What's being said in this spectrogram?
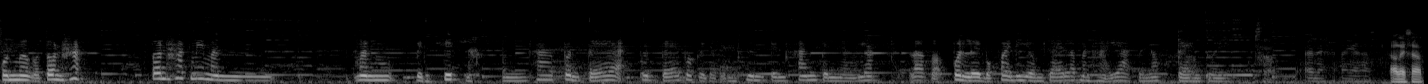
คนเมืองกับต้นฮัก ต้นฮักนี่มัน มันเป็นปิดนะมันถ้าเปิ้นแปะเปิ้นแปะพวกก็จะเป็นพื้นเป็นขั้นเป็นอย่างเนี้ย แล้วก็เปิ้นเลยบอกค่อยนิยมใจแล้วมันหายากเลยเนาะแปลงตัวเองอันนะครับอันนี้ครับอะไรครับ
